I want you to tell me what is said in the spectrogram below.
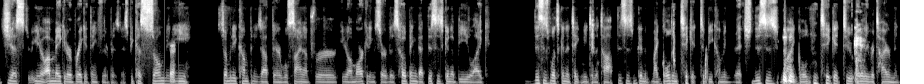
just, you know, a make it or break it thing for their business because so many sure. So many companies out there will sign up for, you know, a marketing service hoping that this is going to be like this is what's going to take me to the top. This is going to my golden ticket to becoming rich. This is my mm-hmm. golden ticket to early retirement.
